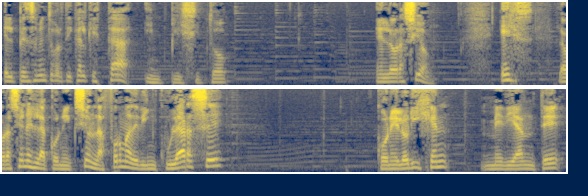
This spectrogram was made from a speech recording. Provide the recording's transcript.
el pensamiento vertical que está implícito en la oración. Es, la oración es la conexión, la forma de vincularse con el origen mediante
